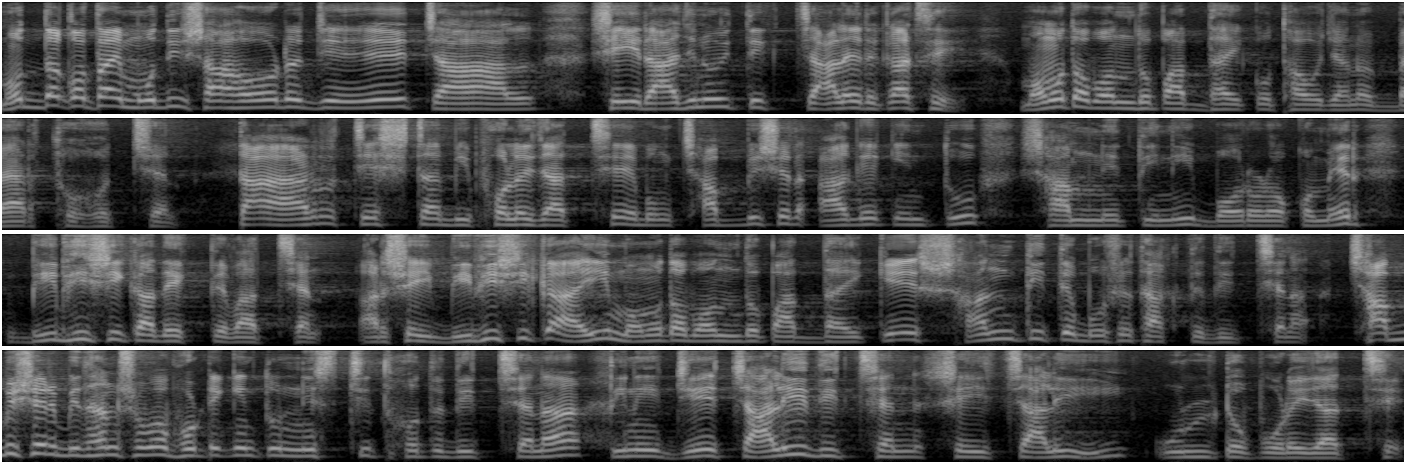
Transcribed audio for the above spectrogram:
মোদ্দা কথায় মোদী শাহর যে চাল, সেই রাজনৈতিক চালের কাছে মমতা বন্দ্যোপাধ্যায় কোথাও যেন ব্যর্থ হচ্ছেন। তার চেষ্টা বিফলে যাচ্ছে এবং ছাব্বিশের আগে কিন্তু সামনে তিনি বড় রকমের বিভীষিকা দেখতে পাচ্ছেন। আর সেই বিভীষিকাই মমতা বন্দ্যোপাধ্যায়কে শান্তিতে বসে থাকতে দিচ্ছে না। ছাব্বিশের বিধানসভা ভোটে কিন্তু নিশ্চিত হতে দিচ্ছে না। তিনি যে চালই দিচ্ছেন, সেই চালই উল্টো পড়ে যাচ্ছে।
